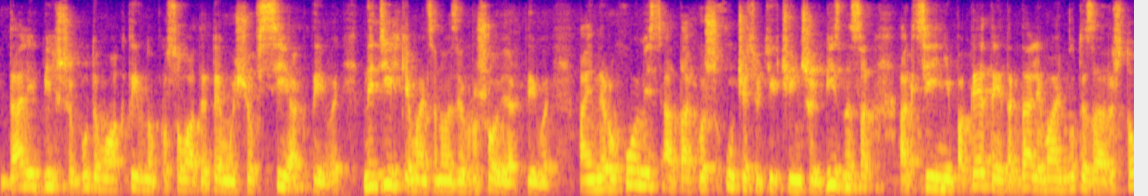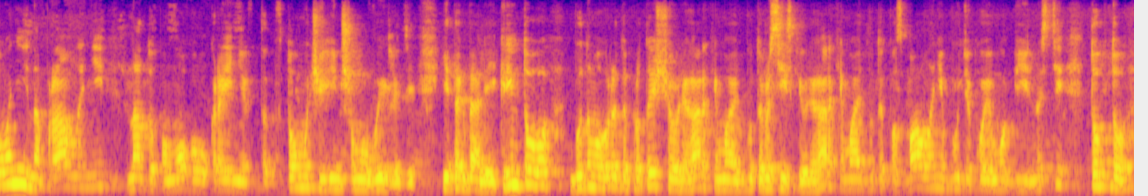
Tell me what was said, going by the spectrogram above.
далі більше будемо активно просувати тему, що всі активи, не тільки мається на увазі грошові активи, а й нерухомість, а також участь у тих чи інших бізнесах, акційні пакети і так далі, мають бути заарештовані і направлені на допомогу Україні в тому чи іншому вигляді, і так далі. І крім того, будемо говорити про те, що олігархи мають бути російські олігархи, мають бути позбавлені будь-якої мобільності, тобто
